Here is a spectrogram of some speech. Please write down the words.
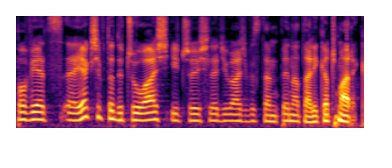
Powiedz, e, jak się wtedy czułaś i czy śledziłaś występy Natalii Kaczmarek?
